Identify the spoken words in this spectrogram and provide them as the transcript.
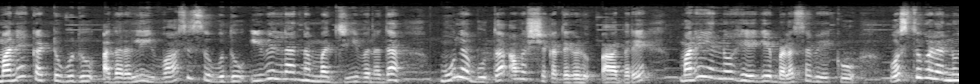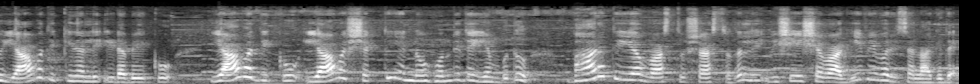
ಮನೆ ಕಟ್ಟುವುದು, ಅದರಲ್ಲಿ ವಾಸಿಸುವುದು ಇವೆಲ್ಲ ನಮ್ಮ ಜೀವನದ ಮೂಲಭೂತ ಅವಶ್ಯಕತೆಗಳು. ಆದರೆ ಮನೆಯನ್ನು ಹೇಗೆ ಬಳಸಬೇಕು? ವಸ್ತುಗಳನ್ನು ಯಾವ ದಿಕ್ಕಿನಲ್ಲಿ ಇಡಬೇಕು? ಯಾವ ದಿಕ್ಕು ಯಾವ ಶಕ್ತಿಯನ್ನು ಹೊಂದಿದೆ ಎಂಬುದು ಭಾರತೀಯ ವಾಸ್ತುಶಾಸ್ತ್ರದಲ್ಲಿ ವಿಶೇಷವಾಗಿ ವಿವರಿಸಲಾಗಿದೆ.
